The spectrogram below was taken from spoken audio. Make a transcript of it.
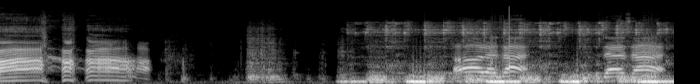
Ah! Oh, that's hot. That's hot.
